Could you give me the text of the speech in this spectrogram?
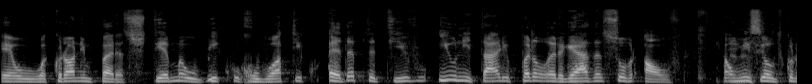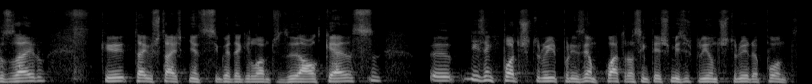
é o acrónimo para Sistema Ubico Robótico Adaptativo e Unitário para Largada sobre Alvo. É um uhum. míssil de cruzeiro que tem os tais 550 km de alcance, Uh, dizem que pode destruir, por exemplo, quatro ou cinco destes mísseis podiam destruir a ponte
